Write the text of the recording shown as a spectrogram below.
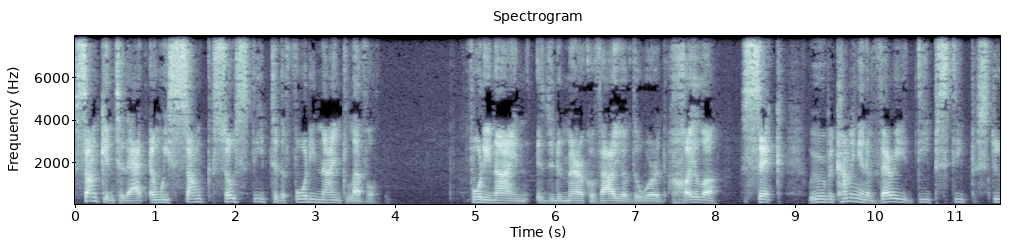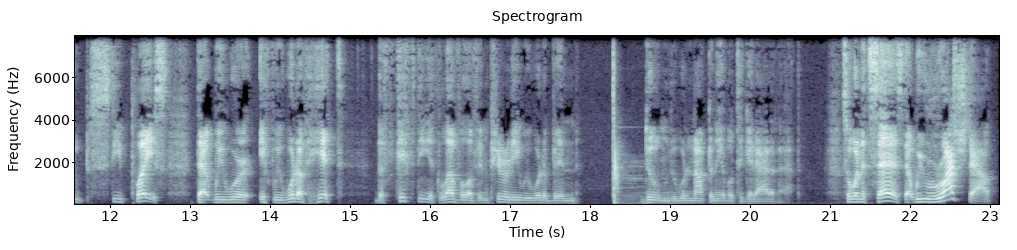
sunk into that, and we sunk so steep to the 49th level. 49 is the numerical value of the word chayla, sick. We were becoming in a very deep, steep, steep, steep place that we were, if we would have hit the 50th level of impurity, we would have been doomed. We would have not been able to get out of that. So when it says that we rushed out,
